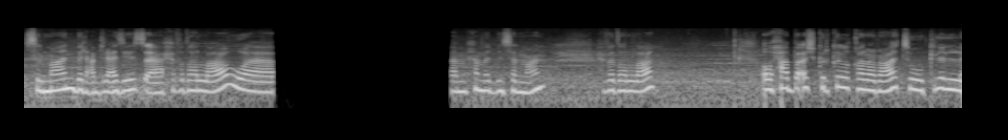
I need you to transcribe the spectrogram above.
سلمان بن عبد العزيز حفظه الله و محمد بن سلمان حفظه الله. وحابة أشكر كل القرارات وكل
